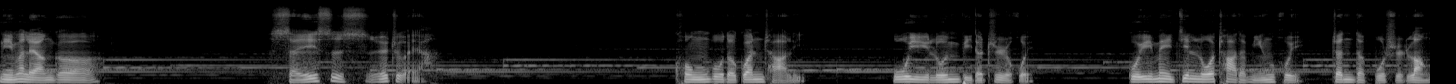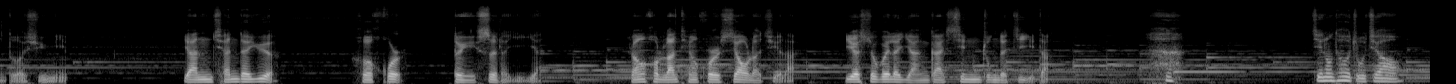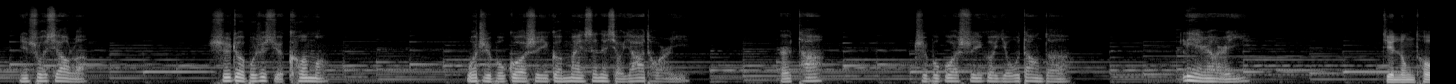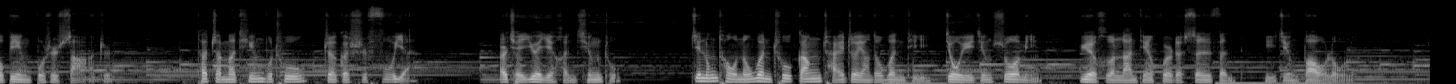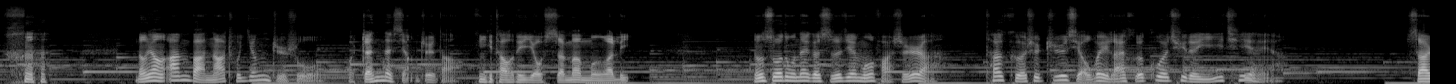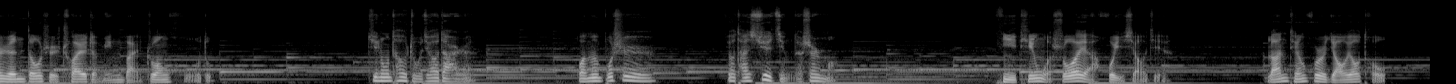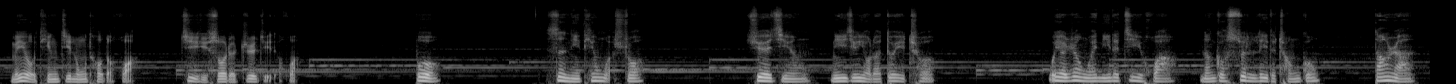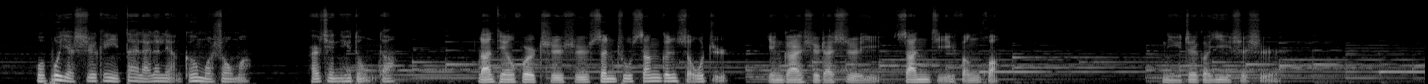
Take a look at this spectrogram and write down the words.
你们两个谁是使者呀？恐怖的观察力，无以伦比的智慧，鬼魅金罗刹的明慧，真的不是浪得虚名。眼前的月和慧儿对视了一眼，然后蓝天慧儿笑了起来，也是为了掩盖心中的忌惮。哼，金龙头主教，您说笑了。使者不是雪珂吗？我只不过是一个卖身的小丫头而已。而他，只不过是一个游荡的猎人而已。金龙头并不是傻子，他怎么听不出这个是敷衍？而且月也很清楚，金龙头能问出刚才这样的问题，就已经说明月和蓝天辉的身份已经暴露了。呵呵，能让安板拿出鹰之术，我真的想知道你到底有什么魔力。能说动那个时间魔法师啊，他可是知晓未来和过去的一切呀。三人都是揣着明白装糊涂。金龙头主教大人，我们不是要谈血井的事吗？你听我说呀，惠小姐。蓝田慧摇摇头，没有听金龙头的话，继续说着自己的话。不是你听我说。血井，你已经有了对策，我也认为你的计划能够顺利的成功。当然，我不也是给你带来了两个魔兽吗？而且你懂的。蓝天慧此时伸出三根手指，应该是在示意三级分化。你这个意思是？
